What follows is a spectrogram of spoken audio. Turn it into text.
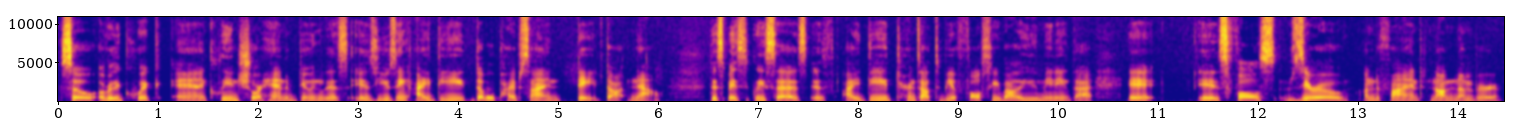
So a really quick and clean shorthand of doing this is using ID double pipe sign date.now. This basically says if ID turns out to be a falsy value, meaning that it is false, zero, undefined, not a number,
